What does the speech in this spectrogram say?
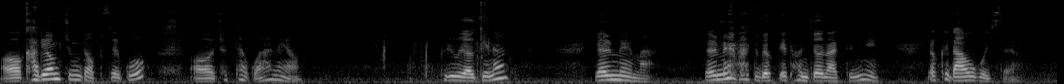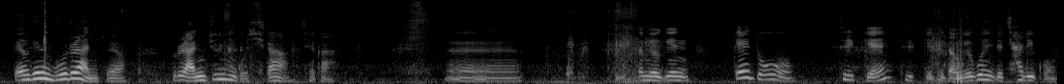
어, 가려움증도 없애고 어, 좋다고 하네요. 그리고 여기는 열매마. 열매마도 몇 개 던져놨더니 이렇게 나오고 있어요. 그러니까 여기는 물을 안 줘요. 물을 안 주는 곳이라 제가. 에, 그다음에 여긴 깨도 들깨, 들깨도 나오고 요건 이제 자리공.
